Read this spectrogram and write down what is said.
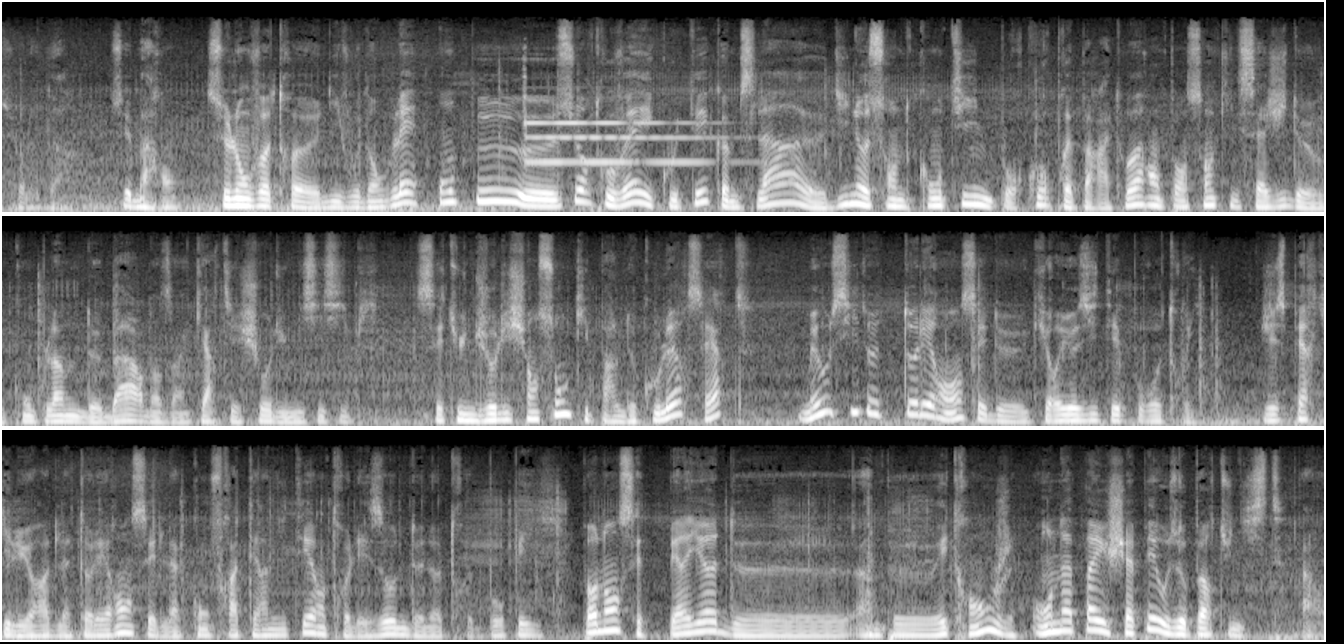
sur le gars. C'est marrant. Selon votre niveau d'anglais, on peut euh, se retrouver à écouter comme cela euh, d'innocentes comptines pour cours préparatoires en pensant qu'il s'agit de complaintes de bar dans un quartier chaud du Mississippi. C'est une jolie chanson qui parle de couleurs, certes, mais aussi de tolérance et de curiosité pour autrui. J'espère qu'il y aura de la tolérance et de la confraternité entre les zones de notre beau pays. Pendant cette période euh, un peu étrange, on n'a pas échappé aux opportunistes. Alors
